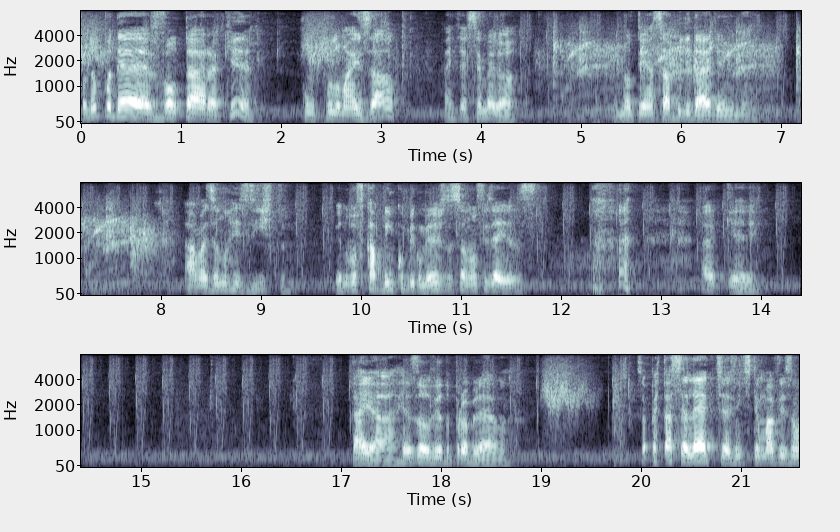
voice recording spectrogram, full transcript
Quando eu puder voltar aqui, com um pulo mais alto, a gente vai ser melhor. Eu não tenho essa habilidade ainda. Ah, mas eu não resisto. Eu não vou ficar bem comigo mesmo se eu não fizer isso. ok. Tá aí, ó. Resolvido o problema. Se apertar Select, a gente tem uma visão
